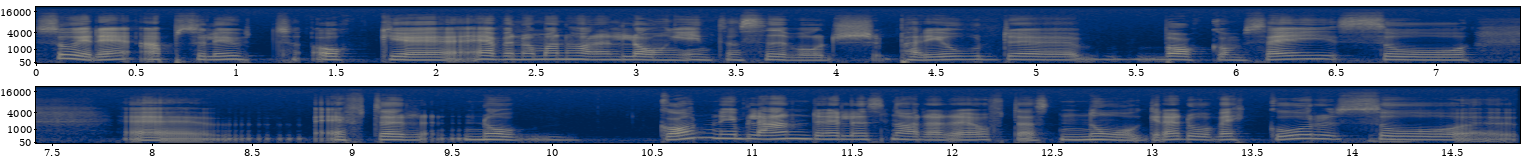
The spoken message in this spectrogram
så är det absolut. Och eh, även om man har en lång intensivvårdsperiod eh, bakom sig så eh, efter någon ibland, eller snarare oftast några då veckor, så eh,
